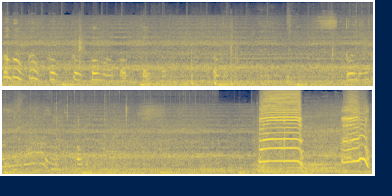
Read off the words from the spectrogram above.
Go! Go! Go! Go! Go! Go! Go! Okay. Go. Okay. Go in there, go in there, go in there. Okay. Ah! Ah!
